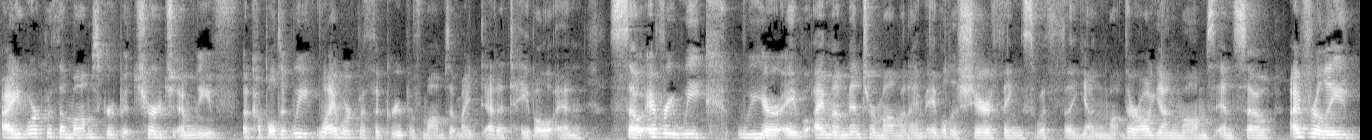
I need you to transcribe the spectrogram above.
I work with a moms group at church, and we've a couple. Of, we well, I work with a group of moms at my at a table, and so every week we are able. I'm a mentor mom, and I'm able to share things with the young. Mom, they're all young moms, and so I've really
